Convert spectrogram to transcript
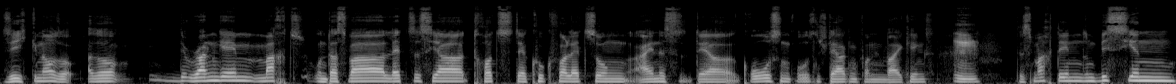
Sehe ich genauso. Also Run Game macht und das war letztes Jahr trotz der Cook-Verletzung eines der großen großen Stärken von den Vikings. Mhm. Das macht denen so ein bisschen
